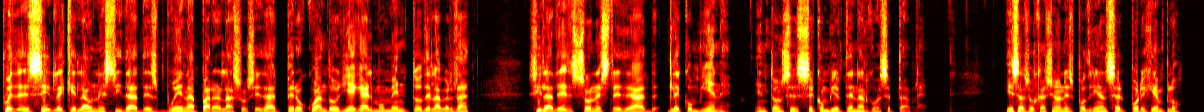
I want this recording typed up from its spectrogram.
puede decirle que la honestidad es buena para la sociedad, pero cuando llega el momento de la verdad, si la deshonestidad le conviene, entonces se convierte en algo aceptable. Esas ocasiones podrían ser, por ejemplo,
